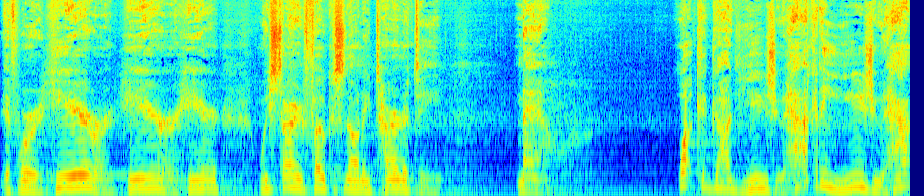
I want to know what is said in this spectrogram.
if we're here or here or here, we started focusing on eternity now. What could God use you? How could He use you? How,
